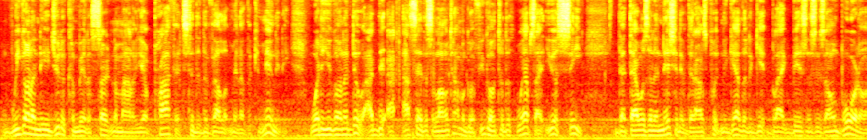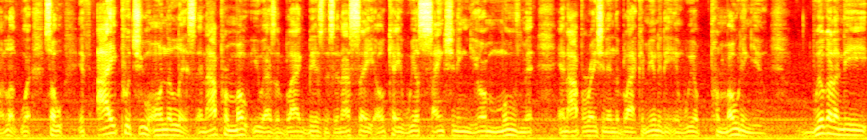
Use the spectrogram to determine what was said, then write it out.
We're going to need you to commit a certain amount of your profits to the development of the community. What are you going to do? I, did, I, I said this a long time ago. If you go to the website, you'll see that that was an initiative that I was putting together to get black businesses on board on. Look, what so if I put you on the list and I promote you as a black business and I say, okay, we're sanctioning your movement and operation in the black community and we're promoting you, we're going to need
